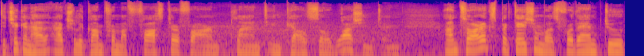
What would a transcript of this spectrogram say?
the chicken had actually come from a Foster Farm plant in Kelso, Washington. And so our expectation was for them to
